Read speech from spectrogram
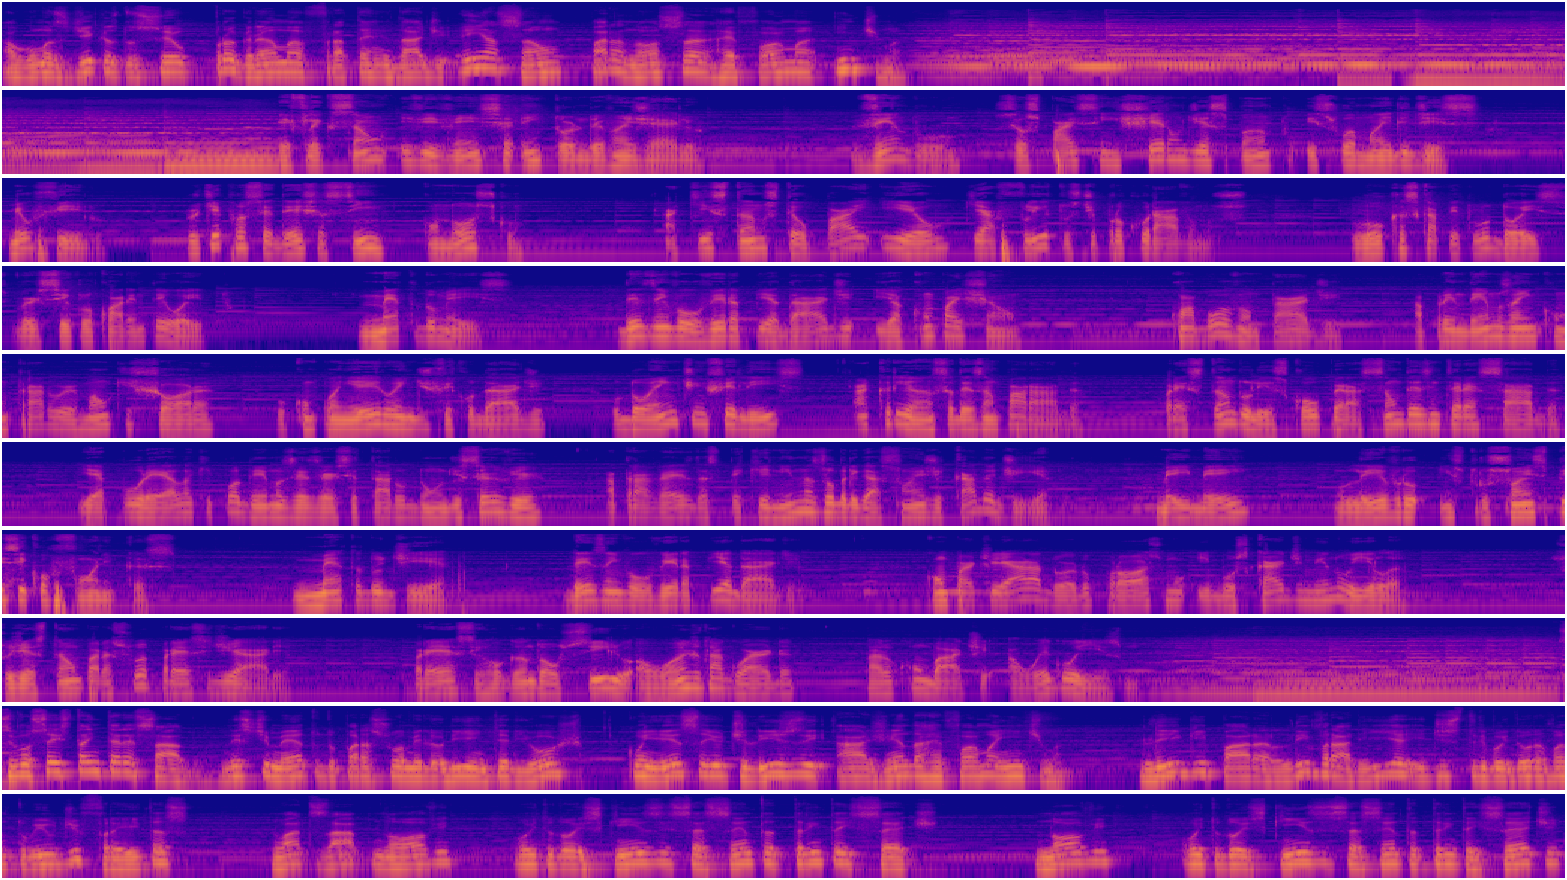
algumas dicas do seu programa Fraternidade em Ação para nossa reforma íntima. reflexão e vivência em torno do Evangelho. Vendo-o, seus pais se encheram de espanto e sua mãe lhe disse: Meu filho, por que procedeste assim conosco? Aqui estamos teu pai e eu, que aflitos te procurávamos. Lucas capítulo 2, versículo 48. Meta do mês: desenvolver a piedade e a compaixão. Com a boa vontade, aprendemos a encontrar o irmão que chora, o companheiro em dificuldade, o doente infeliz, a criança desamparada, prestando-lhes cooperação desinteressada, e é por ela que podemos exercitar o dom de servir, através das pequeninas obrigações de cada dia. Mei Mei, no livro Instruções Psicofônicas. Meta do dia: desenvolver a piedade compartilhar a dor do próximo e buscar diminuí-la. Sugestão para sua prece diária: prece rogando auxílio ao anjo da guarda para o combate ao egoísmo. Se você está interessado neste método para sua melhoria interior, conheça e utilize a Agenda Reforma Íntima. Ligue para Livraria e Distribuidora Vantuil de Freitas no WhatsApp 9 8215 6037 98215 6037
